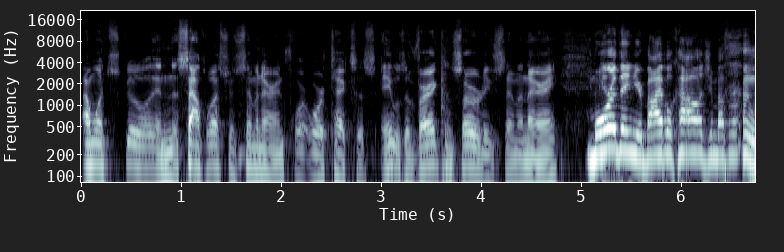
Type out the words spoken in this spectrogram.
I went to school in the Southwestern Seminary in Fort Worth, Texas. It was a very conservative seminary. More than your Bible college in Buffalo?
